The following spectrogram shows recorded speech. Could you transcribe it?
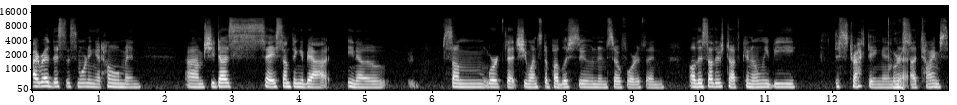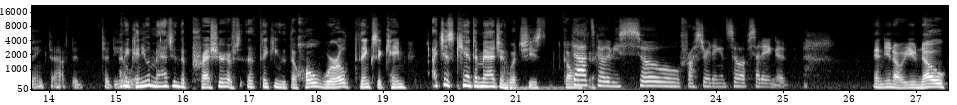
I read this this morning at home, and um, she does say something about you know some work that she wants to publish soon and so forth, and all this other stuff can only be distracting and a, a time sink to have to to deal. With. I mean, with. can you imagine the pressure of, of thinking that the whole world thinks it came? I just can't imagine what she's going That's through. got to be so frustrating and so upsetting. It, and you know, you know,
